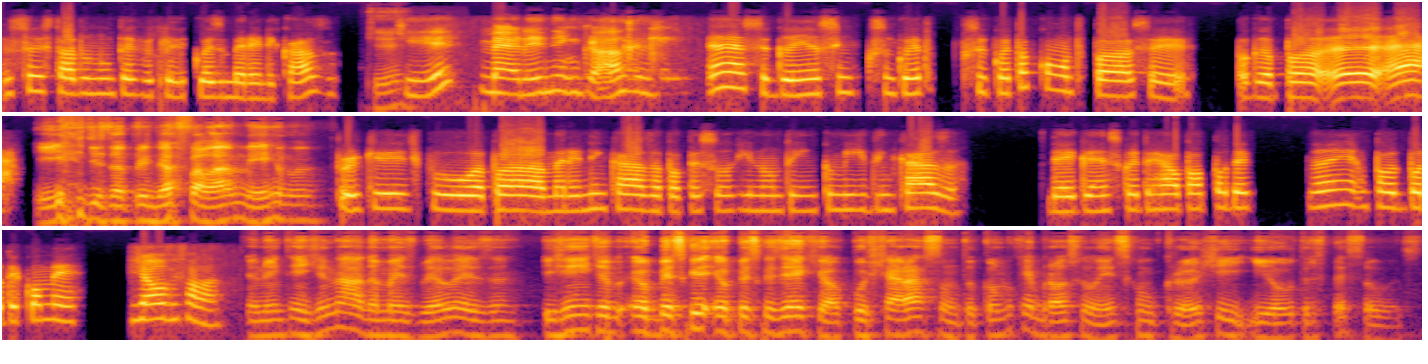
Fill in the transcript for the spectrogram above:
O seu estado não teve aquele coisa merenda em casa? Que? Que? Merenda em casa? É, você ganha cin- 50, 50 conto pra você. Pra, pra, é, é, E desaprendeu a falar mesmo. porque, tipo, é pra merenda em casa, pra pessoa que não tem comida em casa. Daí ganha 50 reais pra poder, pra poder comer. Já ouvi falar. Eu não entendi nada, mas beleza. Gente, eu, eu, pesqui- eu pesquisei aqui, ó, puxar assunto, como quebrar o silêncio com o crush e, e outras pessoas.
